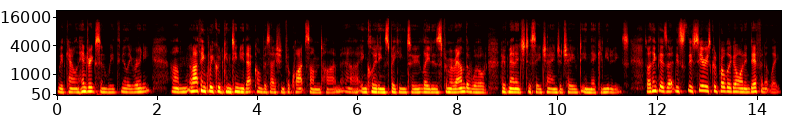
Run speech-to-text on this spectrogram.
with Carolyn Hendriks and with Millie Rooney, um, and I think we could continue that conversation for quite some time, uh, including speaking to leaders from around the world who've managed to see change achieved in their communities. So I think there's a this this series could probably go on indefinitely.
